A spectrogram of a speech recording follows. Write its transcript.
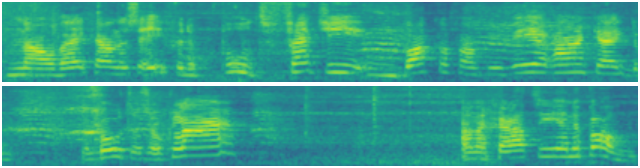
Nou, wij gaan dus even de pulled veggie bakken van Vivera. Kijk, de, de boter is al klaar. En dan gaat hij in de pan.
